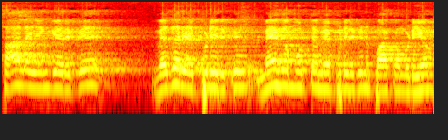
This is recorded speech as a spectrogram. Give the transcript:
சாலை எங்கே இருக்கு வெதர் எப்படி இருக்கு மேகமூட்டம் எப்படி இருக்குன்னு பார்க்க முடியும்.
